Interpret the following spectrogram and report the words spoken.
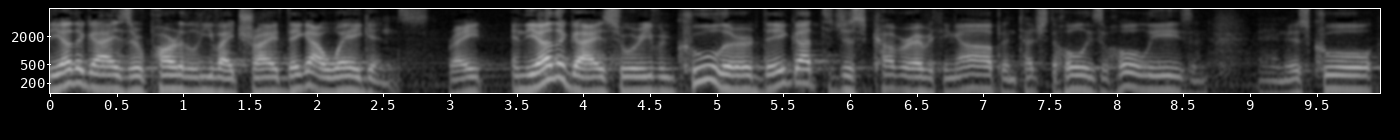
The other guys that were part of the Levite tribe, they got wagons, right? And the other guys who were even cooler, they got to just cover everything up and touch the holies of holies, and, and it was cool.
